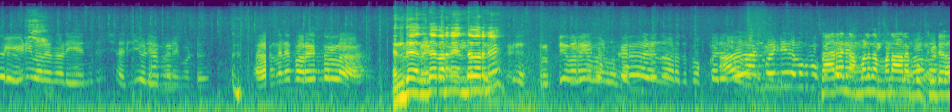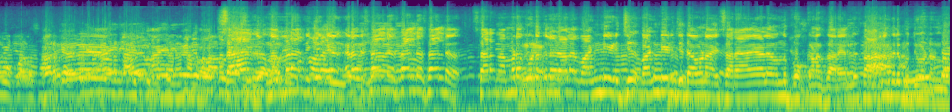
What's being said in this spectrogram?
പേടി പറയുന്നടി എന്ത് ശല്യം കൊണ്ട്? അങ്ങനെ പറയത്തുള്ള എന്താ എന്താ പറഞ്ഞ എന്താ പറഞ്ഞേ സാറേ നമ്മൾ നമ്മുടെ ആളെ സാർ നമ്മുടെ കൂട്ടത്തിൽ ഒരാളെ വണ്ടി ഇടിച്ച് വണ്ടി ഇടിച്ച് ഡൗൺ ആയി സാറേ അയാളെ ഒന്ന് പൊക്കണം സാറേ എന്ത് സാറിന് എന്തെങ്കിലും ബുദ്ധിമുട്ടുണ്ടോ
